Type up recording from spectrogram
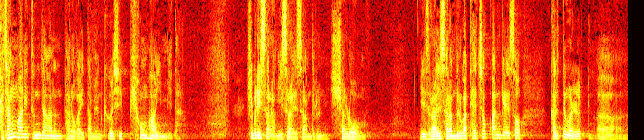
가장 많이 등장하는 단어가 있다면 그것이 평화입니다. 히브리 사람, 이스라엘 사람들은 샬롬. 이스라엘 사람들과 대척 관계에서 갈등을 어,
